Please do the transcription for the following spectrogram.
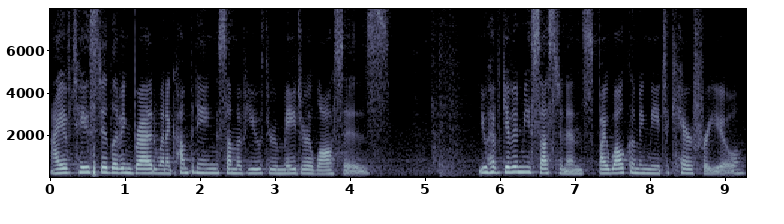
I have tasted living bread when accompanying some of you through major losses. You have given me sustenance by welcoming me to care for you,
